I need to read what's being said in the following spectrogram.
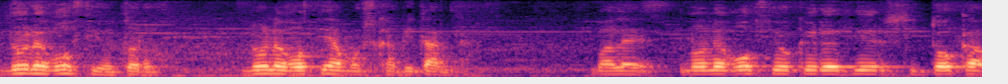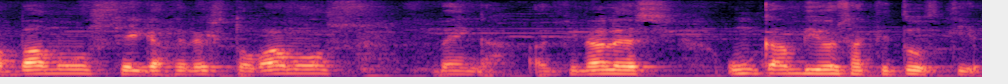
No negocio, toro. No negociamos, capitán. ¿Vale? No negocio, quiero decir, si toca, vamos. Si hay que hacer esto, vamos. Venga, al final es un cambio, es actitud, tío.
